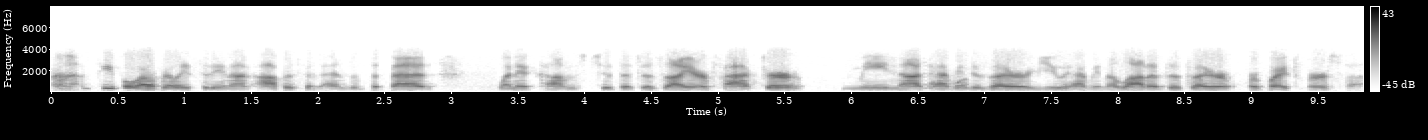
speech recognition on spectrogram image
people are really sitting on opposite ends of the bed when it comes to the desire factor? Me not having desire, you having a lot of desire, or vice versa?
